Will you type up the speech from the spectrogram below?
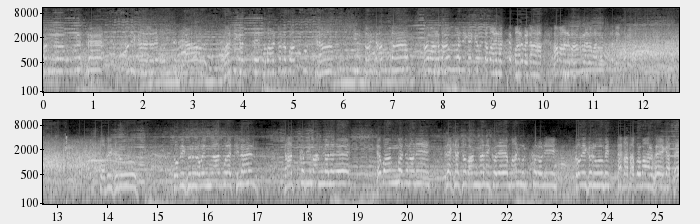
সংগ্রাম করেছে কিন্তু আমার বাংলাদেশকে কেউ দবায় রাখতে পারবে না। আমার বাংলার মানুষ স্বাধীন হবে। কবিগুরু কবিগুরু রবীন্দ্রনাথ বলেছিলেন, সাত কোটি বাঙালিরে হে বঙ্গজননী রেখেছ বাঙালি করে, মানুষ করনি। কবিগুরু, মিথ্যা কথা প্রমাণ হয়ে গেছে।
